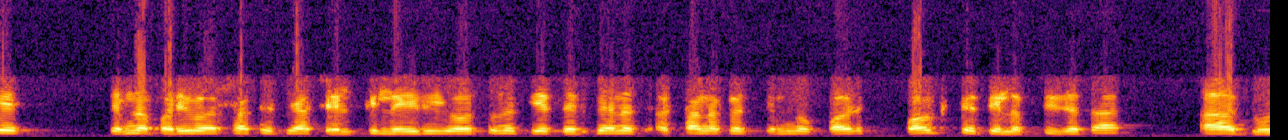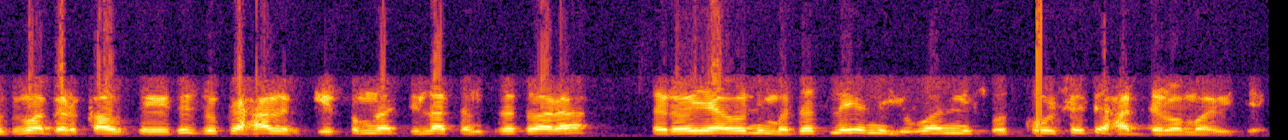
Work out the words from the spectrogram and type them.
તે તેમના પરિવાર સાથે ત્યાં સેલ્ફી લઈ રહ્યો હતો અને તે દરમિયાન અચાનક જ તેમનો પગ છે તે લપસી જતા ધોધમાં ગરકાવ થયો છે. જોકે હાલ ગીર સોમનાથ જિલ્લા તંત્ર દ્વારા તરવૈયાઓની મદદ લઈ અને યુવાનની શોધખોળ છે તે હાથ ધરવામાં આવી છે.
